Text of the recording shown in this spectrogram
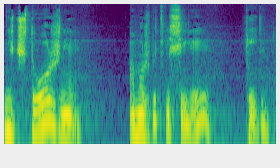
ничтожнее, а может быть веселее, Федин –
